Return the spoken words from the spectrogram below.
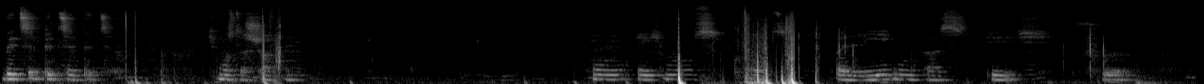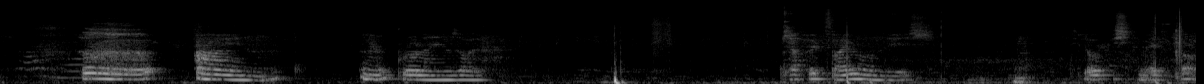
Bitte, bitte, bitte. Ich muss das schaffen. Hm, ich muss kurz überlegen, was ich für äh, ein ne, Brawler soll. Ich habe halt Byron nicht. Ich glaube, ich nehme Edgar.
